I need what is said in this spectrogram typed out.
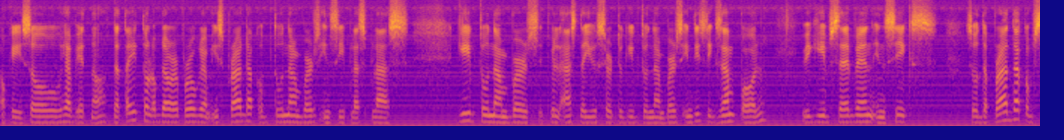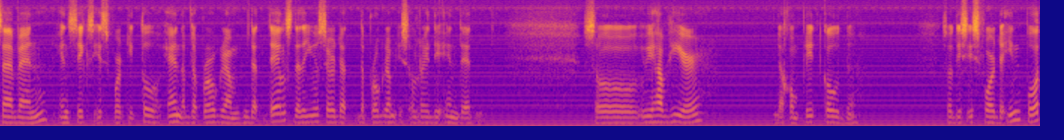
okay so we have it no? The title of our program is product of two numbers in C++ give two numbers. It will ask the user to give two numbers. In this example we give 7 and 6 so the product of 7 and 6 is 42 end of the program. That tells the user that the program is already ended. So we have here the complete code. So this is for the input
